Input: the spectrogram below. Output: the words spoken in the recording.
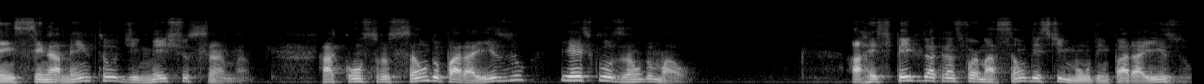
Ensinamento de Meixo Sama: A construção do paraíso e a exclusão do mal. A respeito da transformação deste mundo em paraíso,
